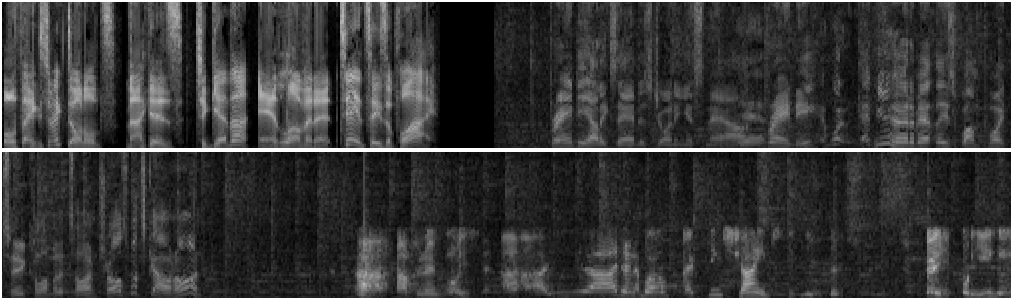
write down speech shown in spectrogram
all thanks to McDonald's. Maccas, together and loving it. TNC's apply. Brandy Alexander's joining us now. Yeah. Brandy, what, have you heard about these 1.2 kilometre time trials? What's going on? Uh, afternoon, boys. Uh, yeah, I don't know. Well, things changed. 30, 40 years ago,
